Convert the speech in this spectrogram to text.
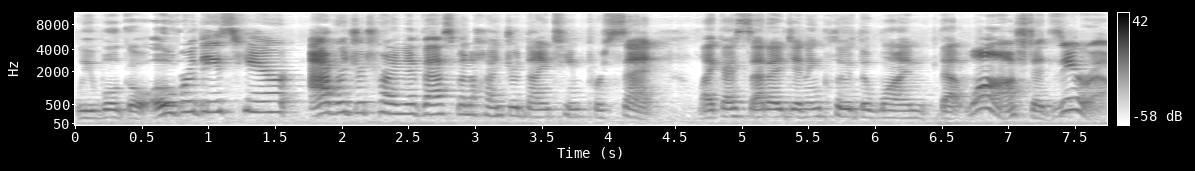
We will go over these here. Average return on investment, 119%. Like I said, I did include the one that lost at zero.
